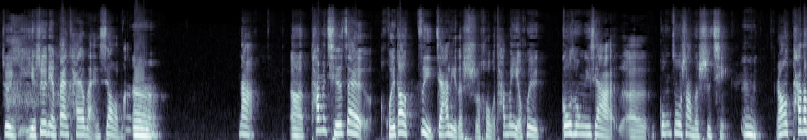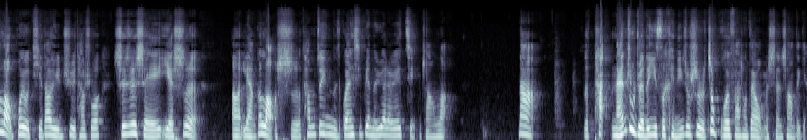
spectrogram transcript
就也也是有点半开玩笑嘛。嗯那呃，他们其实，在回到自己家里的时候，他们也会沟通一下呃工作上的事情。嗯然后他的老婆有提到一句，他说谁谁谁也是呃两个老师，他们最近的关系变得越来越紧张了。那那他男主角的意思肯定就是这不会发生在我们身上的呀，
